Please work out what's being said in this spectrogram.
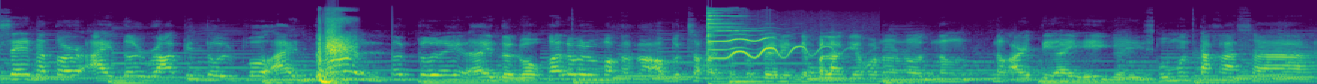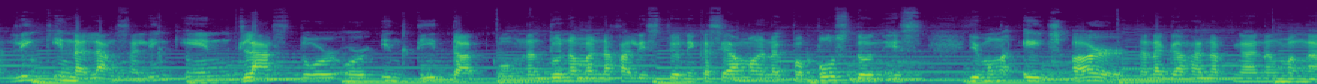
Senator Idol Rapi Tolfo, Idol! Ang tunay na idol. Wow, kala mo makakaabot sa kanya pero hindi. Palagi ako nanonood ng, ng RTIA, guys. Pumunta ka sa LinkedIn na lang. Sa LinkedIn, Glassdoor, or Indeed.com. Nandun naman nakalist yun eh. Kasi ang mga nagpa-post doon is yung mga HR na naghahanap nga ng mga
